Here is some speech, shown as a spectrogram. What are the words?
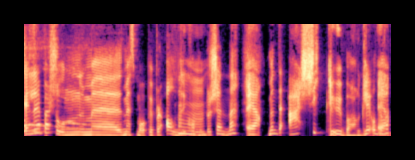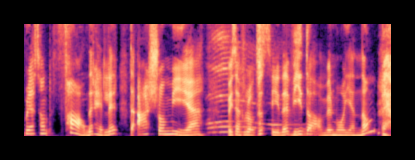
eller en person med, med små pupper aldri kommer til å skjønne. Ja. Men det er skikkelig ubehagelig, og da blir jeg sånn Fader heller, det er så mye, hvis jeg får lov til å si det, vi damer må gjennom. Ja.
